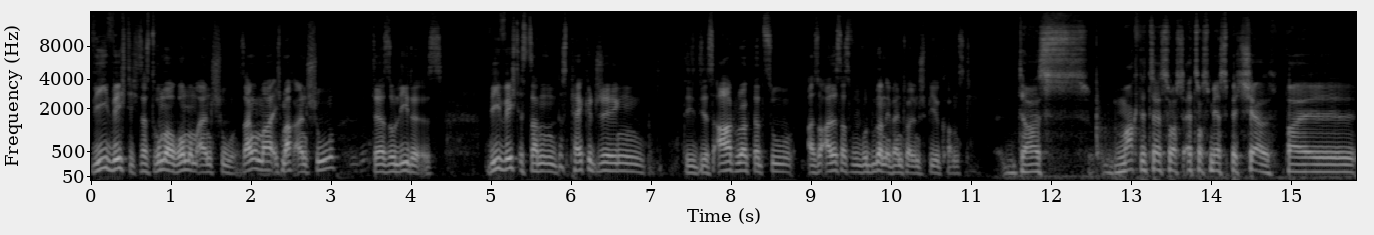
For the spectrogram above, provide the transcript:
Wie wichtig ist das Drumherum um einen Schuh? Sagen wir mal, ich mache einen Schuh, der solide ist. Wie wichtig ist dann das Packaging, die, das Artwork dazu, also alles das, wo, wo du dann eventuell ins Spiel kommst? Das macht etwas, etwas mehr speziell, weil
